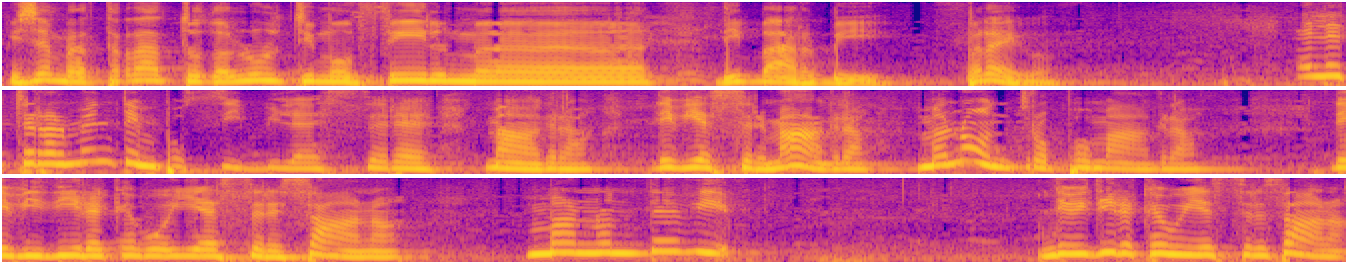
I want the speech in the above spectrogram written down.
mi sembra tratto dall'ultimo film eh, di Barbie. Prego. È letteralmente impossibile essere magra. Devi essere magra, ma non troppo magra. Devi dire che vuoi essere sana, ma non devi. Devi dire che vuoi essere sana,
